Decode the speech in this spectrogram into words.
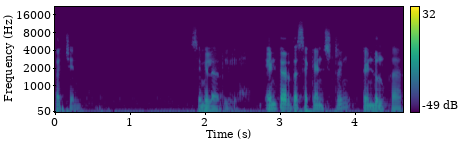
Sachin. Similarly enter the second string Tendulkar.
